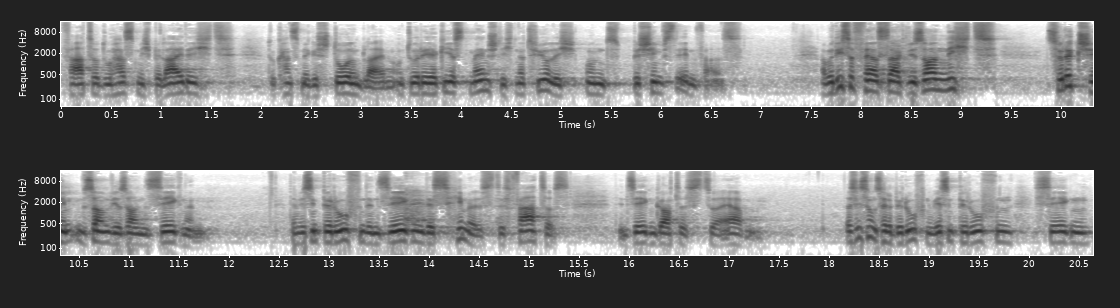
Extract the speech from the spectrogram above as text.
Vater, du hast mich beleidigt, du kannst mir gestohlen bleiben. Und du reagierst menschlich, natürlich und beschimpfst ebenfalls. Aber dieser Vers sagt, wir sollen nicht zurückschimpfen, sondern wir sollen segnen. Denn wir sind berufen, den Segen des Himmels, des Vaters, den Segen Gottes zu erben. Das ist unsere Berufung. Wir sind berufen, Segen,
